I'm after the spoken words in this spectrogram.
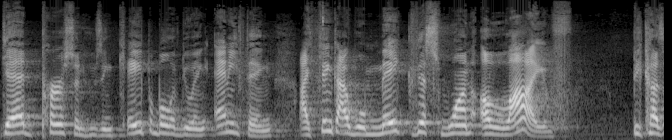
dead person who's incapable of doing anything. I think I will make this one alive because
